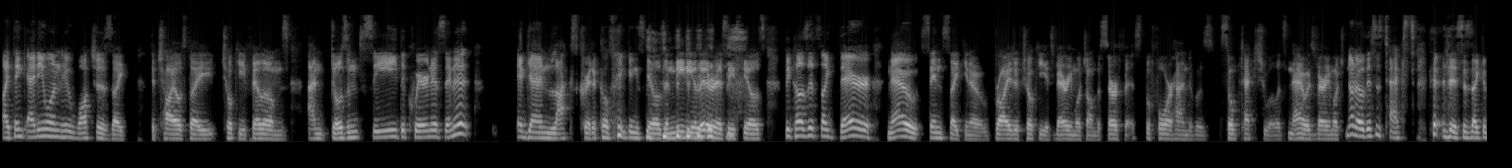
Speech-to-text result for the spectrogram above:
i think anyone who watches like the child's play chucky films and doesn't see the queerness in it again lacks critical thinking skills and media literacy skills because it's like there now since like you know bride of chucky it's very much on the surface. Beforehand it was subtextual. It's now it's very much no no this is text. This is like a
